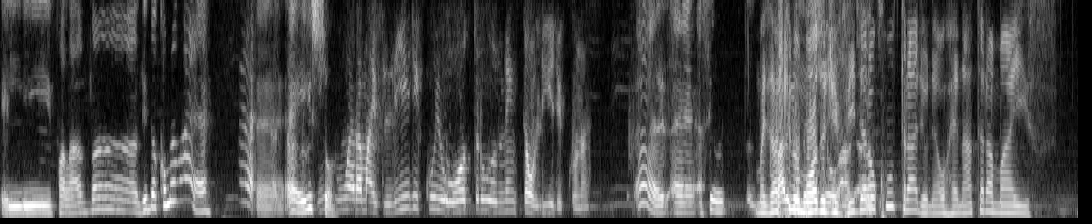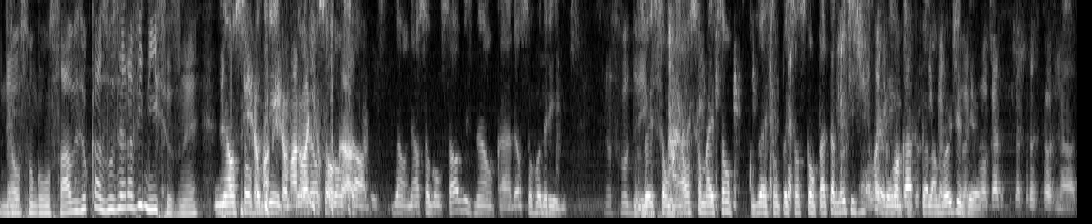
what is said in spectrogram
Ele falava a vida como ela é, é, é, é isso. Um era mais lírico e o outro nem tão lírico, né? É, é assim. Mas eu acho que no modo de vida a, era o contrário, né? O Renato era mais Nelson Gonçalves e o Cazuza era Vinícius, né? Nelson Rodrigues, não Nelson Gonçalves. Não, Nelson Gonçalves não, cara, Nelson Rodrigues. Os dois são Nelson, mas são, são pessoas completamente diferentes, pelo amor de Deus. O advogado fica transtornado.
